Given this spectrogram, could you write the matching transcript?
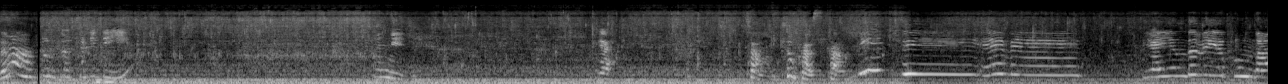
Değil mi? Dur götünü değil. Anneciğim. Gel. Tamam çok az kaldı. Bitti. Evet. Yayında ve yapımda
